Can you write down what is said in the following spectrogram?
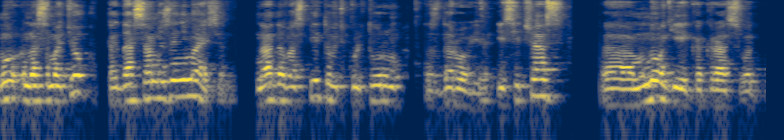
ну, на самотек тогда сам и занимайся. Надо воспитывать культуру здоровья. И сейчас Э, многие как раз вот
